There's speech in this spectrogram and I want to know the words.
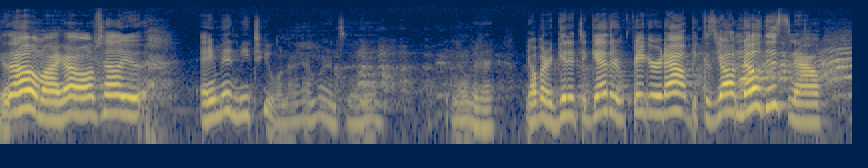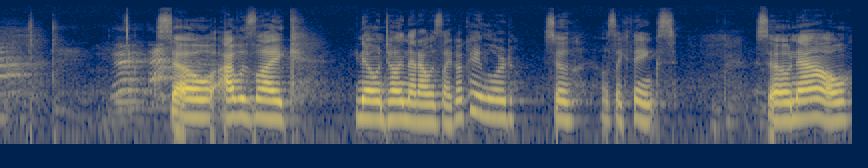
oh my God, I'll tell you. Amen, me too, when I have mine. So, y'all, better, y'all better get it together and figure it out because y'all know this now. So I was like, you know, and telling that, I was like, okay, Lord. So I was like, thanks. So now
